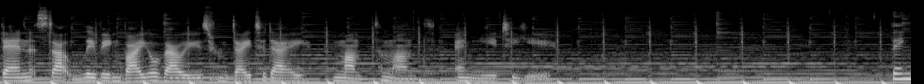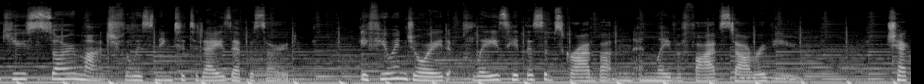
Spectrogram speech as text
Then start living by your values from day to day, month to month, and year to year. Thank you so much for listening to today's episode. If you enjoyed, please hit the subscribe button and leave a five star review. Check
